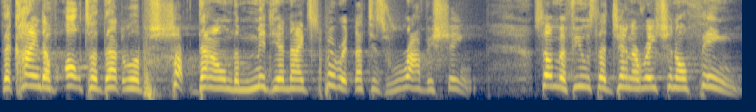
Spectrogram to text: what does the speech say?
the kind of altar that will shut down the Midianite spirit that is ravishing. Some of you, it's a generational thing.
